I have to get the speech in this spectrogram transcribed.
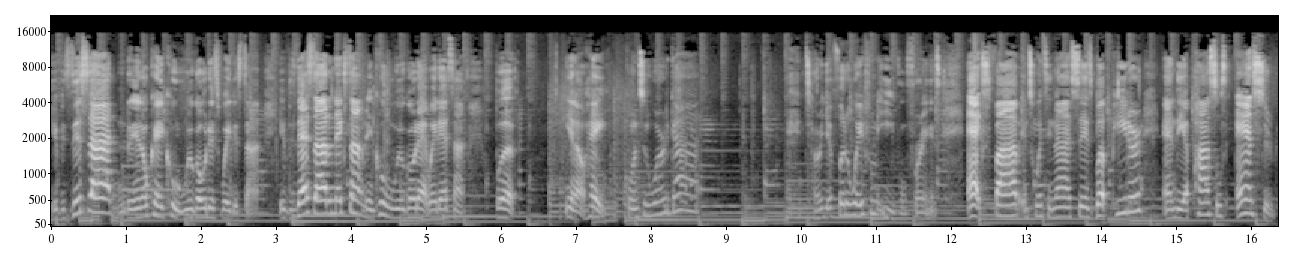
if it's this side, then okay, cool, we'll go this way this time. If it's that side the next time, then cool, we'll go that way that time. But you know, hey, according to the word of God, turn your foot away from evil, friends. Acts 5 and 29 says, But Peter and the apostles answered,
